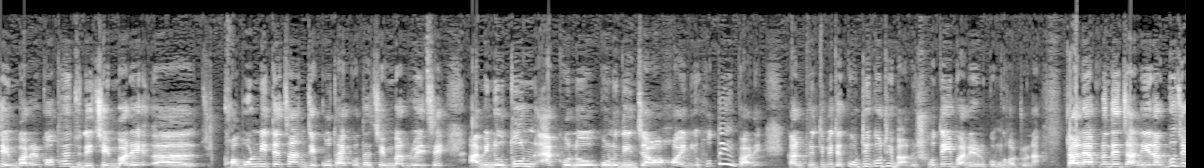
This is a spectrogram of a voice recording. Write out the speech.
চেম্বারের কথা যদি চেম্বারে খবর নিতে চান যে কোথায় কোথায় চেম্বার রয়েছে, আমি নতুন এখনও কোনোদিন যাওয়া হয়নি। হতেই পারে, কারণ পৃথিবীতে কোটি কোটি মানুষ, হতেই পারে এরকম ঘটনা। তাহলে আপনাদের জানিয়ে রাখব যে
